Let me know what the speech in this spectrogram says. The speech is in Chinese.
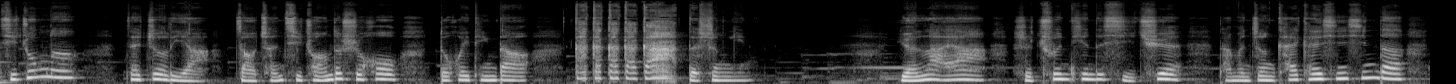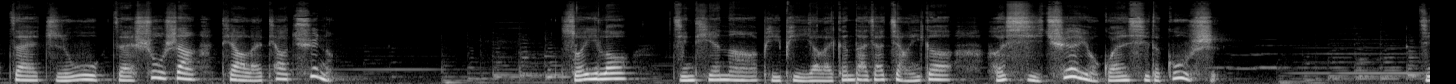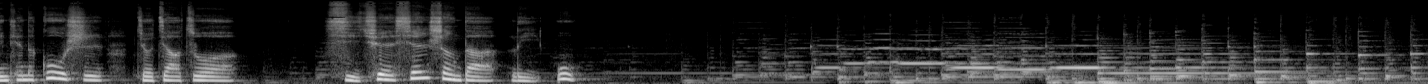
其中呢，在这里啊，早晨起床的时候都会听到嘎嘎嘎嘎嘎的声音。原来啊，是春天的喜鹊，它们正开开心心的在植物、在树上跳来跳去呢。所以喽。今天呢，皮皮要来跟大家讲一个和喜鹊有关系的故事。今天的故事就叫做《喜鹊先生的礼物》。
